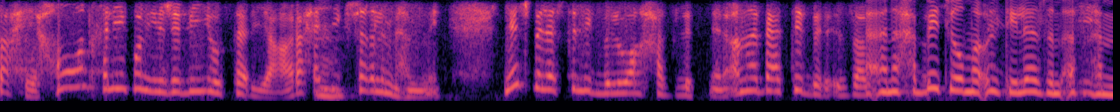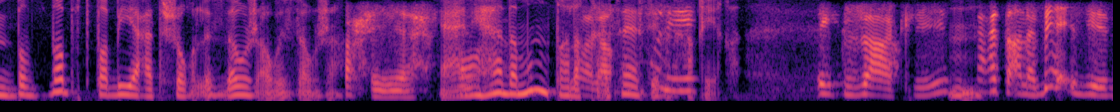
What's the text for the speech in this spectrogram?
صحيح هون خلينا نكون إيجابية وسريعة. رح أديك شغلة مهمة. ليش بلشت لك بالواحد والاثنين أنا بعتبر إذا أنا حبيت يوم ما قلتي لازم أفهم بالضبط طبيعة شغل الزوج أو الزوجة. صحيح. يعني هذا منطلق أساسي في الحقيقة. اكزاكتلي ساعتها أنا بقدر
